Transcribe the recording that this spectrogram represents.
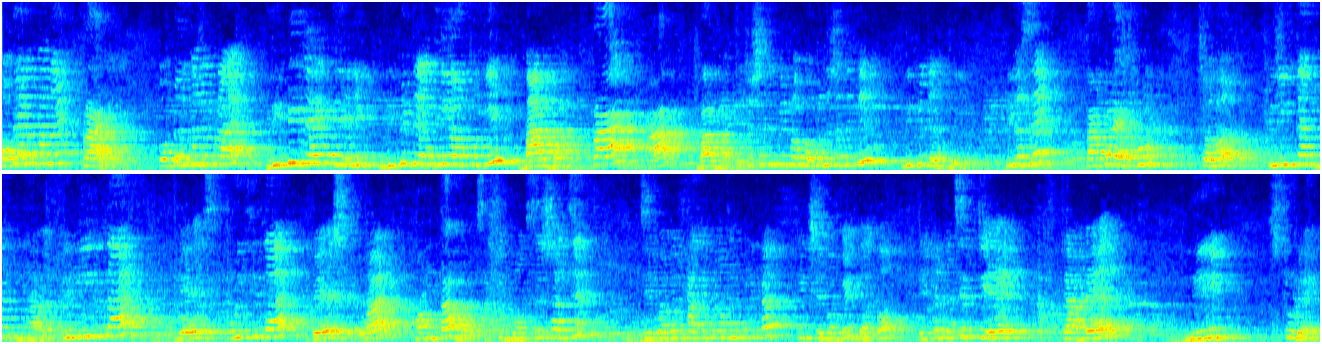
ওপেন মানে প্রায় ওপেন মানে প্রায় রিপিটেডলি রিপিটেডলি অর্থ কি বারবার প্রায় আর বারবার এটার সাথে কি হবে ওপেনের সাথে কি রিপিটেডলি ঠিক আছে তারপর এখন চলো filling the filling the base with the best word from box একটা বক্সের সাহায্যে যেভাবে থাকে তোমাদের পরীক্ষা ঠিক সেভাবে দেখো। এখানে হচ্ছে take travel live student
